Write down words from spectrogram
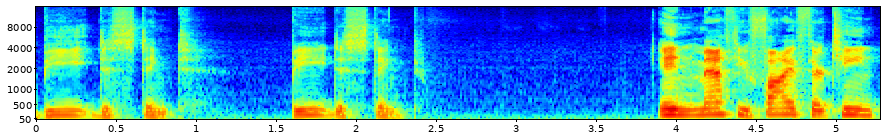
be distinct. Be distinct. In Matthew 5:13,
